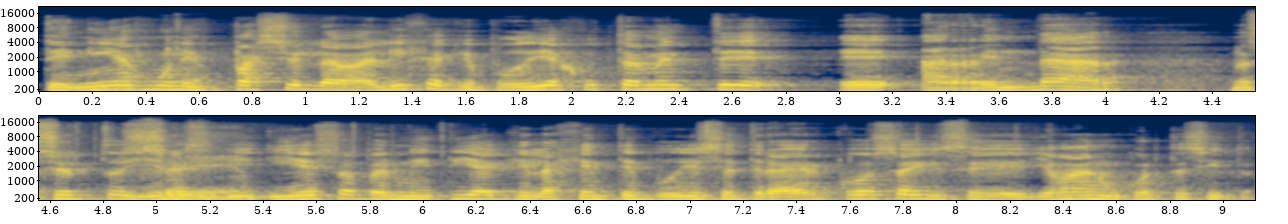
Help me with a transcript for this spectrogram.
tenías un espacio en la valija que podías justamente eh, arrendar, ¿no es cierto? Y, Sí. eres- y- y eso permitía que la gente pudiese traer cosas y se llevaban un cortecito.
